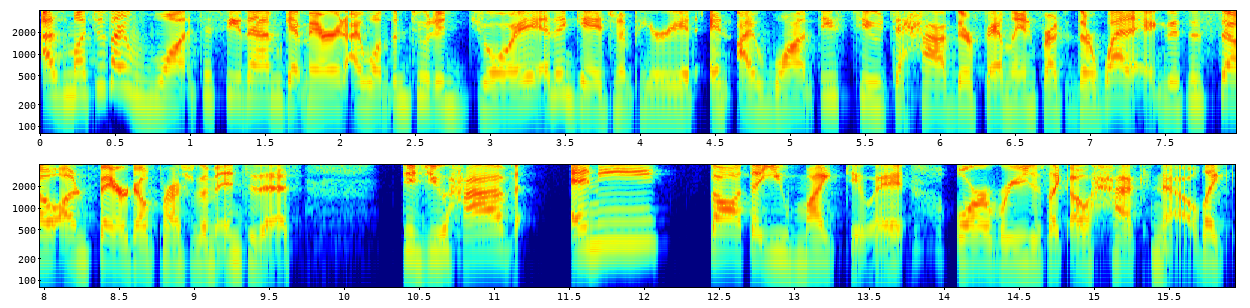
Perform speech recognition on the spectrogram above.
As much as I want to see them get married, I want them to enjoy an engagement period, and I want these two to have their family and friends at their wedding. This is so unfair. Don't pressure them into this. Did you have any thought that you might do it or were you just like oh heck no like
